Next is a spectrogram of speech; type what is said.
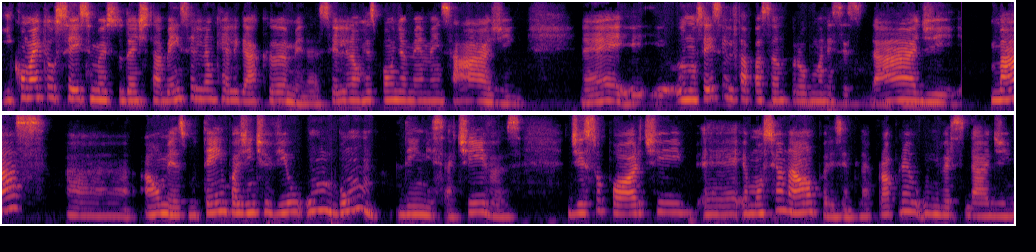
e, como é que eu sei se meu estudante está bem se ele não quer ligar a câmera, se ele não responde a minha mensagem, né? Eu não sei se ele está passando por alguma necessidade, mas ah, ao mesmo tempo a gente viu um boom de iniciativas de suporte é, emocional, por exemplo, né? a própria universidade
